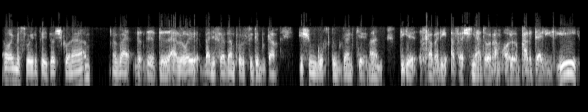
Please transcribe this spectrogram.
آقای مصباحی رو پیداش کنم و از آقای بنی سردم پرسیده بودم. ایشون گفته بودن که من دیگه خبری ازش ندارم حالا بر دلیلی.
